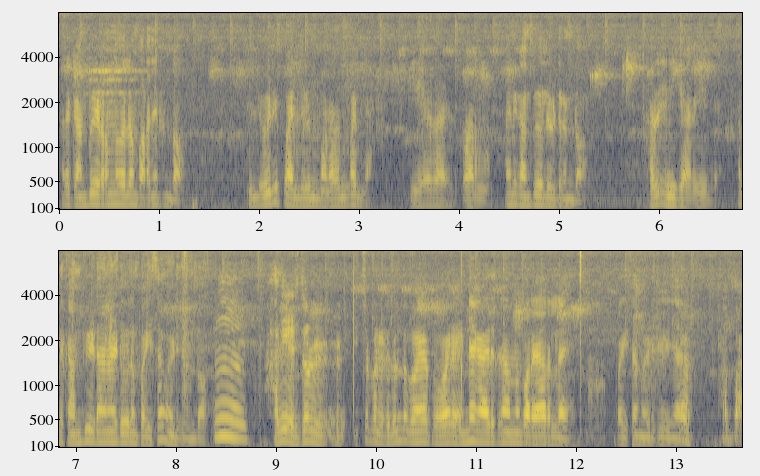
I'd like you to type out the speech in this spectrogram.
അല്ല കമ്പി ഇടണമെന്ന് വല്ലതും പറഞ്ഞിട്ടുണ്ടോ? ഇല്ല ഒരു പല്ലിലും മടമ്പല്ല ഏതായി പറഞ്ഞു? അതിന് കമ്പി വല്ലതും ഇട്ടിട്ടുണ്ടോ? അത് എനിക്കറിയില്ല. അല്ല കമ്പി ഇടാനായിട്ട് വല്ലതും പൈസ മേടിച്ചിട്ടുണ്ടോ? അത് എടുത്തോണ്ട് ഇഷ്ടപ്പെട്ട് എടുത്തോണ്ട് പോയാൽ പോരെ. എന്നെ കാര്യത്തിനൊന്നും പറയാറില്ലേ? പൈസ മേടിച്ചു കഴിഞ്ഞാൽ അപ്പം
